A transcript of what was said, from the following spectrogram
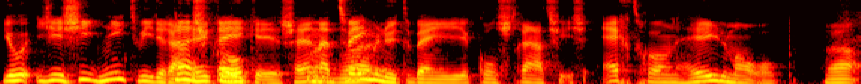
Je, je ziet niet wie er aan Nee, het spreken klopt. is. Hè? Na twee minuten ben je je concentratie is echt gewoon helemaal op. Ja.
